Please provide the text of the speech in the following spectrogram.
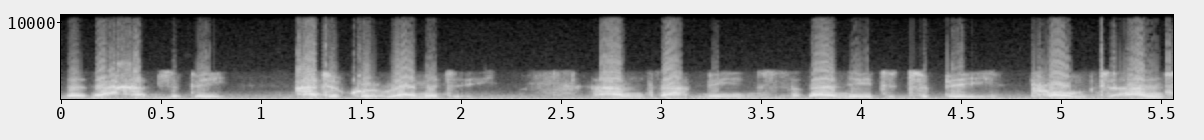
that there had to be adequate remedy, and that means that there needed to be prompt and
